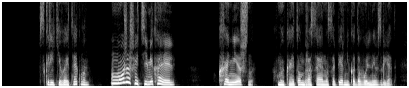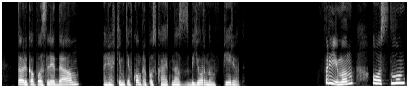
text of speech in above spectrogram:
— вскрикивает Экман. «Можешь идти, Микаэль?» «Конечно», — хмыкает он, бросая на соперника довольный взгляд. «Только после дам...» Легким кивком пропускает нас с Бьорном вперед. «Фриман, Остлунд...»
